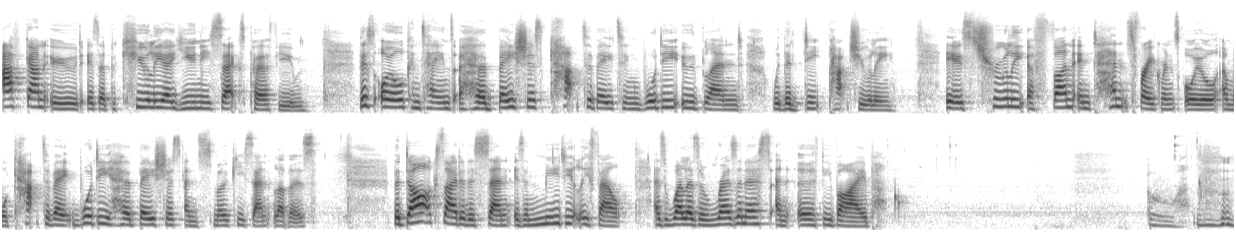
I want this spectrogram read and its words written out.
Afgan Oud is a peculiar unisex perfume. This oil contains a herbaceous, captivating woody oud blend with a deep patchouli. It is truly a fun, intense fragrance oil and will captivate woody, herbaceous and smoky scent lovers. The dark side of the scent is immediately felt, as well as a resinous and earthy vibe. Ooh!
